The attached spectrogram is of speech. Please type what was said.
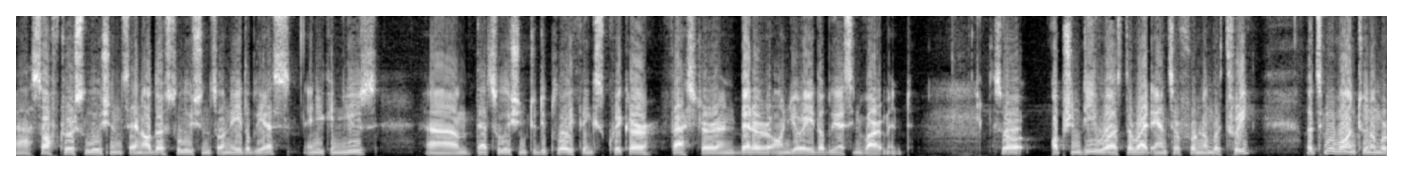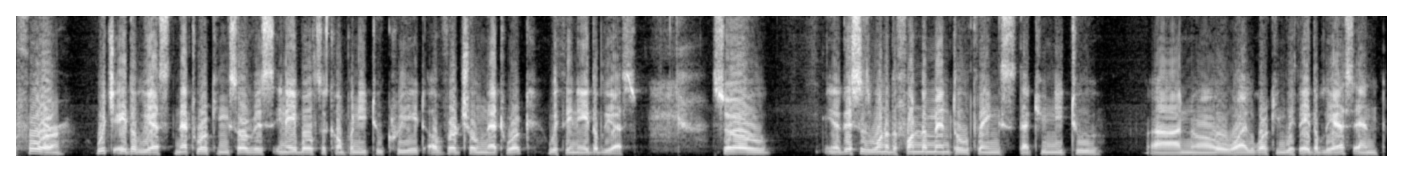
uh, software solutions and other solutions on AWS, and you can use um, that solution to deploy things quicker, faster, and better on your AWS environment. So option D was the right answer for number three. Let's move on to number four. Which AWS networking service enables a company to create a virtual network within AWS? So you know, this is one of the fundamental things that you need to uh, know while working with AWS and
